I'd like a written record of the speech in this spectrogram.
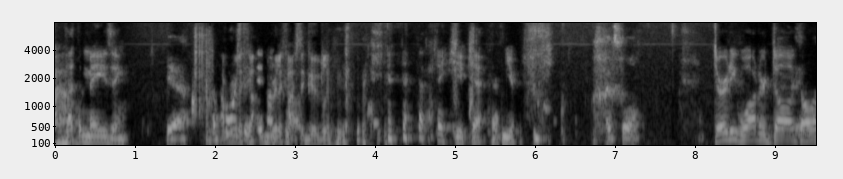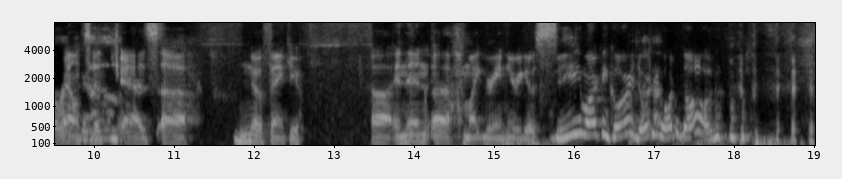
that's amazing. Yeah. Of I'm course really, they fa- did really fast at Googling. Thank you, Kevin. You're That's cool. dirty water dogs all around, says Chaz. Uh, no, thank you. Uh, and then uh, Mike Green. Here he goes. See, Mark and Corey, dirty water dog.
